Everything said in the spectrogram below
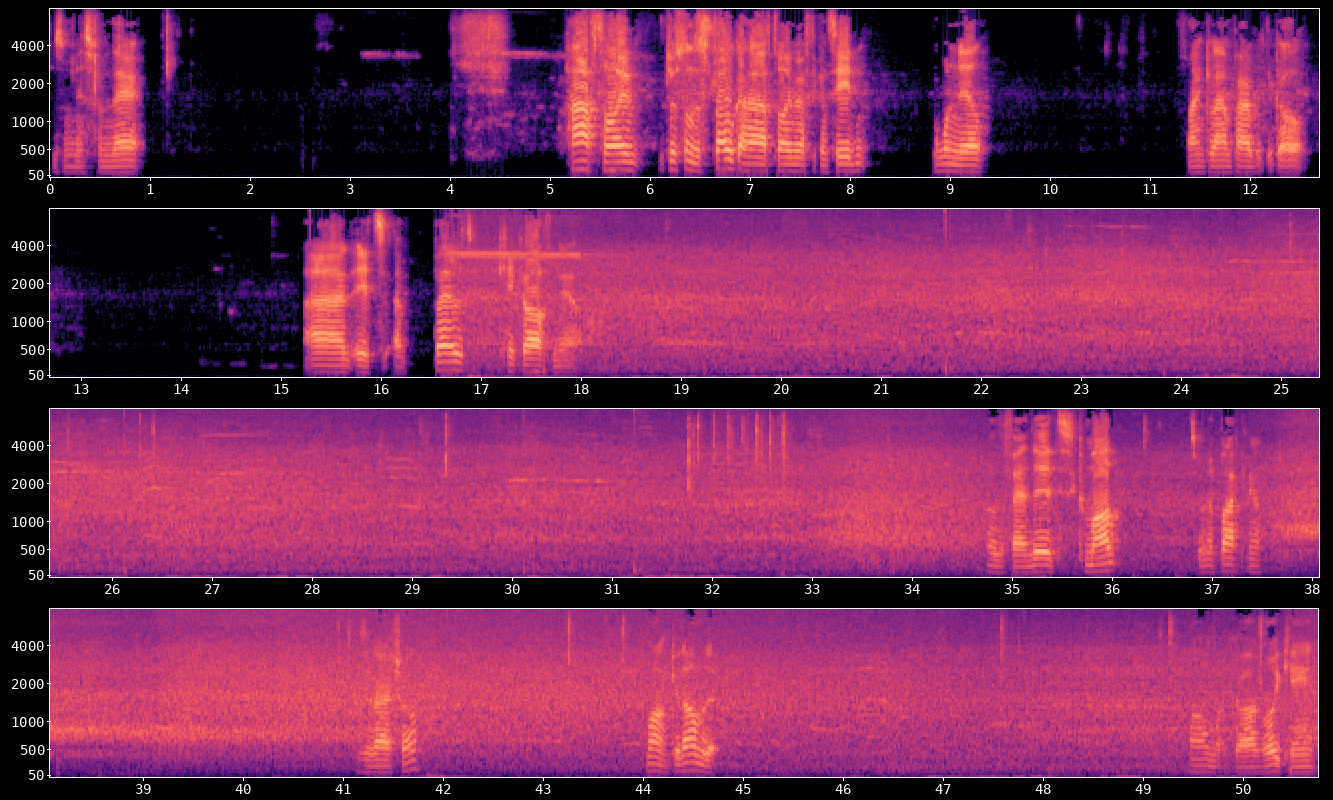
Doesn't miss from there. Half time, just on the stroke of half time after conceding. 1 0. Frank Lampard with the goal. And it's about kick off now. Well defended. Come on. Let's win it back now. Is it show? Come on, get on with it. Oh my god, Roy Keane,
